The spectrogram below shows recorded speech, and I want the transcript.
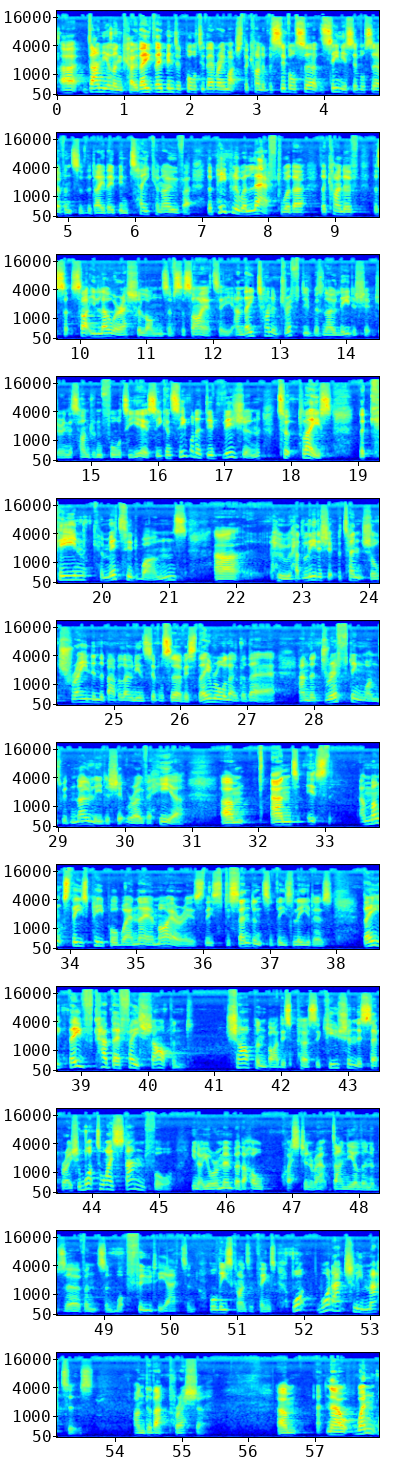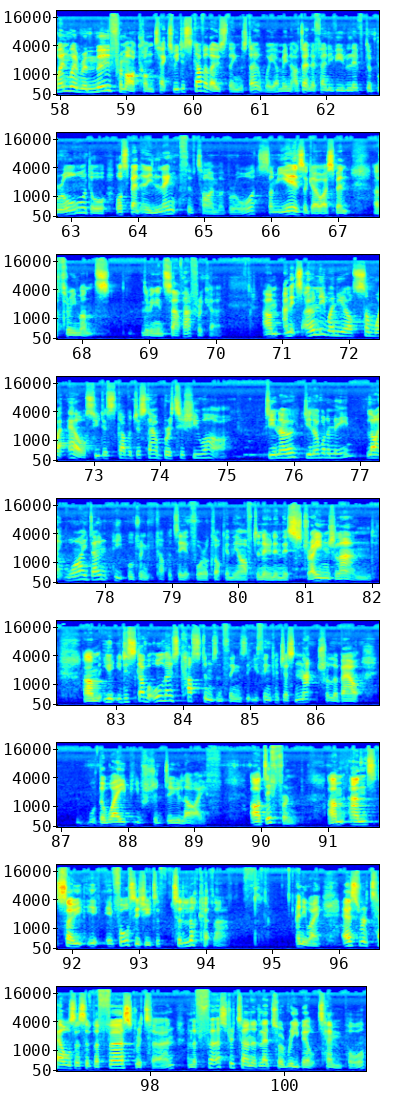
uh, Daniel and co, they, they've been deported. They're very much the kind of the civil ser- senior civil servants of the day. They've been taken over. The people who were left were the, the kind of the slightly lower echelons of society, and they kind of drifted with no leadership during this 140 years. So you can see what a division took place. The keen, committed ones. Uh, who had leadership potential, trained in the Babylonian civil service, they were all over there, and the drifting ones with no leadership were over here. Um, and it's amongst these people where Nehemiah is, these descendants of these leaders, they, they've had their faith sharpened, sharpened by this persecution, this separation. What do I stand for? You know, you'll remember the whole question about Daniel and observance and what food he ate and all these kinds of things. What, what actually matters under that pressure? Um, now, when, when we're removed from our context, we discover those things, don't we? I mean, I don't know if any of you lived abroad or, or spent any length of time abroad. Some years ago, I spent uh, three months living in South Africa. Um, and it's only when you're somewhere else you discover just how British you are. Do you know? Do you know what I mean? Like, why don't people drink a cup of tea at four o'clock in the afternoon in this strange land? Um, you, you discover all those customs and things that you think are just natural about the way people should do life. are different. Um, and so it, it forces you to, to look at that. Anyway, Ezra tells us of the first return, and the first return had led to a rebuilt temple.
